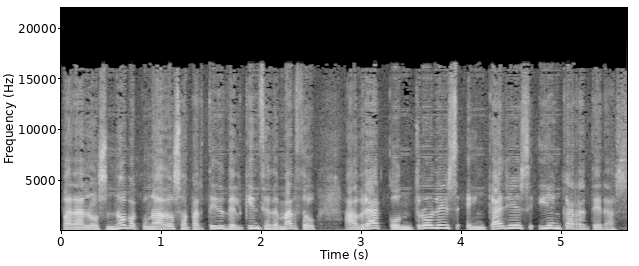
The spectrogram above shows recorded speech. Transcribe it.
para los no vacunados a partir del 15 de marzo. Habrá controles en calles y en carreteras.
